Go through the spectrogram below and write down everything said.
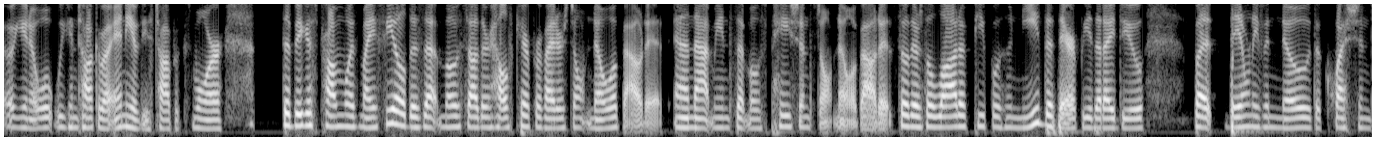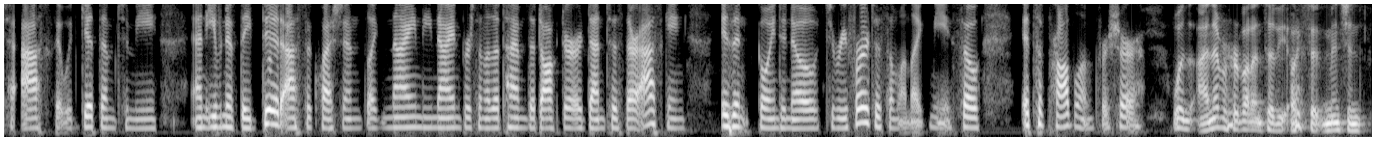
uh, you know we can talk about any of these topics more the biggest problem with my field is that most other healthcare providers don't know about it. And that means that most patients don't know about it. So there's a lot of people who need the therapy that I do but they don't even know the question to ask that would get them to me. And even if they did ask the questions, like 99% of the time, the doctor or dentist they're asking isn't going to know to refer to someone like me. So it's a problem for sure. Well, I never heard about it until the, like I said, mentioned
